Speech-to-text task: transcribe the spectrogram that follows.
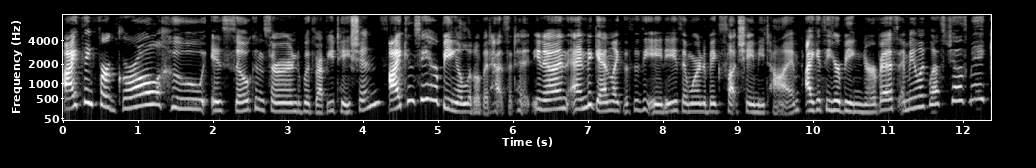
I think for a girl who is so concerned with reputations, I can see her being a little bit hesitant, you know, and, and again, like this is the 80s and we're in a big slut shamey time. I can see her being nervous and being like, let's just make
